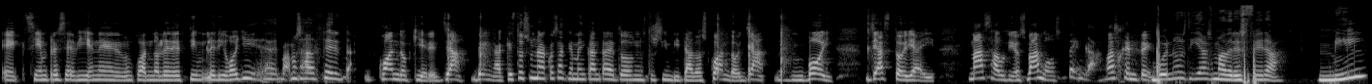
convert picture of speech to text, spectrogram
Eh, siempre se viene cuando le, le digo, oye, eh, vamos a hacer cuando quieres, ya, venga, que esto es una cosa que me encanta de todos nuestros invitados. Cuando, ya, voy, ya estoy ahí. Más audios, vamos, venga, más gente. Buenos días, Madresfera. Mil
